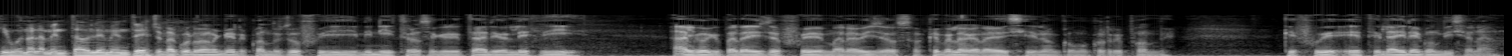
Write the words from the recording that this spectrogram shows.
Y bueno, lamentablemente... Yo me acuerdo que cuando yo fui ministro secretario les di algo que para ellos fue maravilloso, que me lo agradecieron como corresponde que fue este el aire acondicionado.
